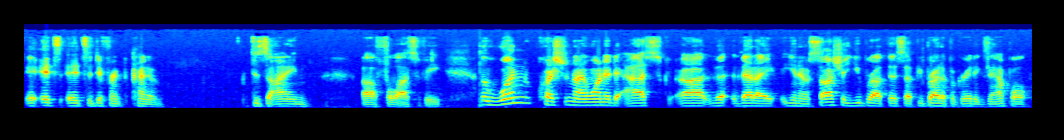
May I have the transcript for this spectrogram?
it, it's it's a different kind of design uh, philosophy. The one question I wanted to ask uh, th- that I, you know, Sascha, you brought this up. You brought up a great example,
